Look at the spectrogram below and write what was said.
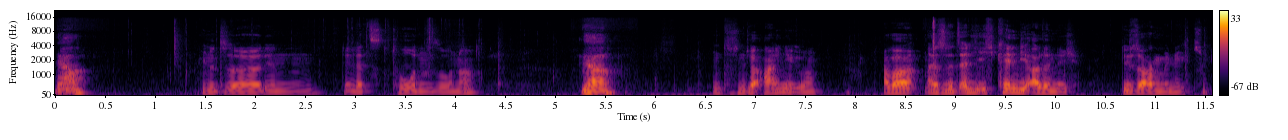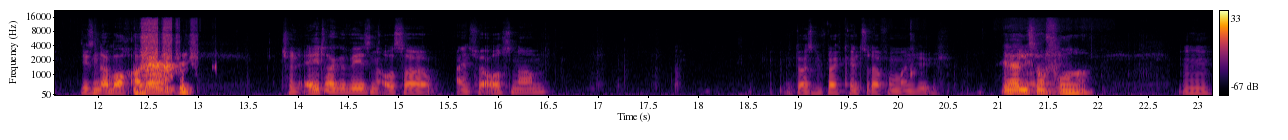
ja, Mit äh, den, den letzten Toten so, ne? ja. Und das sind ja einige. Aber, also letztendlich, ich kenne die alle nicht. Die sagen mir nichts. Die sind aber auch alle schon älter gewesen, außer ein, zwei Ausnahmen. Ich weiß nicht, vielleicht kennst du davon manche. Ich, Ja, lies mal vor. Mhm.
